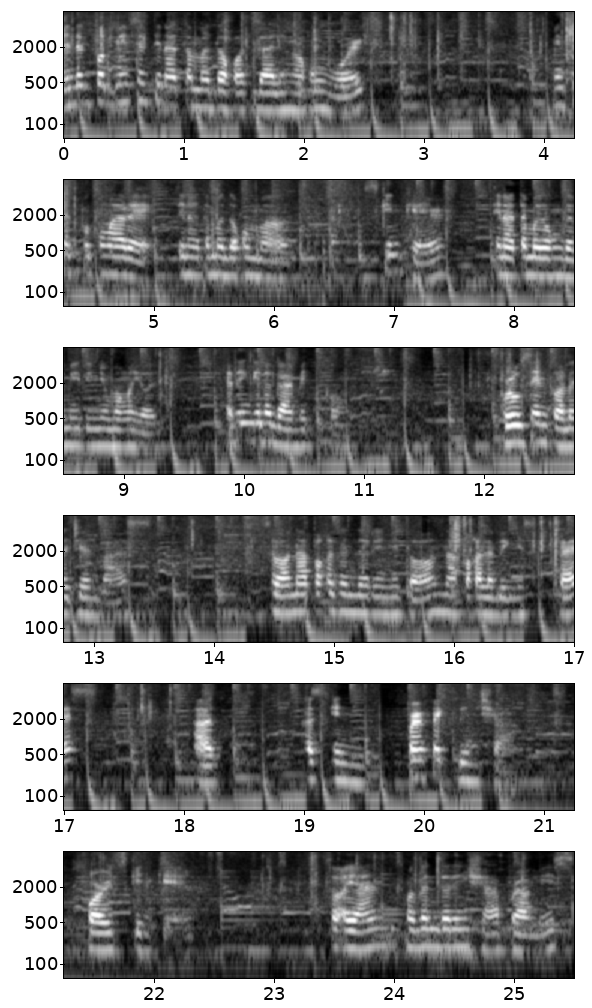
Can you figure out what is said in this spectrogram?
And then, pag minsan tinatamad ako at galing akong work, minsan pag kumari, tinatamad ako mag skincare, tinatamad akong gamitin yung mga yon. Ito yung ginagamit ko. Frozen Collagen Mask. So, napakaganda rin ito. Napakalabig niya sa chest. At, as in, perfect din siya for skincare. So, ayan. Maganda rin siya, promise.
